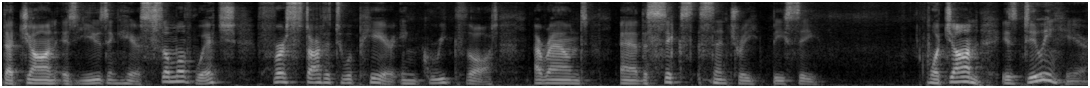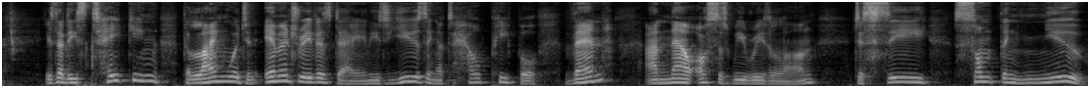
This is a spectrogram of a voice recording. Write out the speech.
that John is using here, some of which first started to appear in Greek thought around uh, the 6th century BC. What John is doing here is that he's taking the language and imagery of his day and he's using it to help people then and now, us as we read along, to see something new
